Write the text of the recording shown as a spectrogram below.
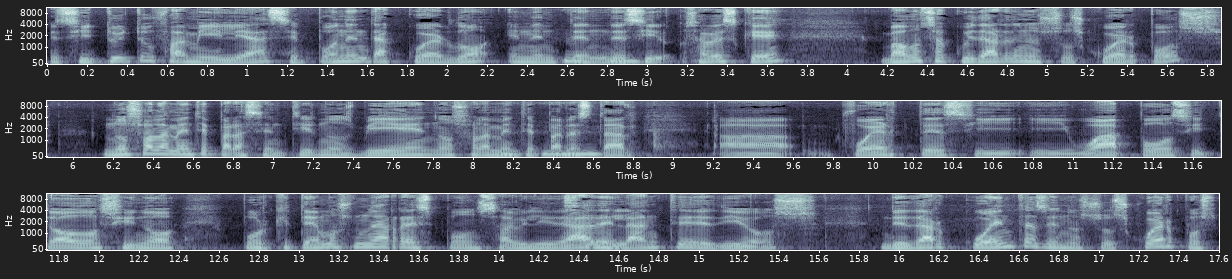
si tú y tu familia se ponen de acuerdo en decir, ¿sabes qué? Vamos a cuidar de nuestros cuerpos, no solamente para sentirnos bien, no solamente para estar ah, fuertes y, guapos y todo, sino porque tenemos una responsabilidad delante de Dios de dar cuentas de nuestros cuerpos.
